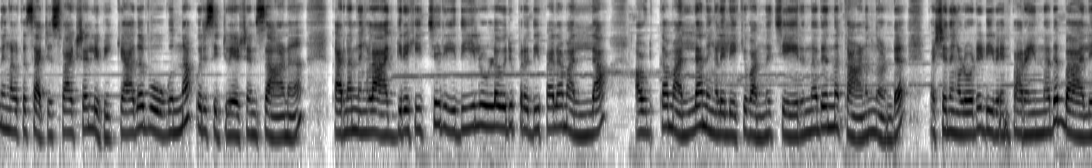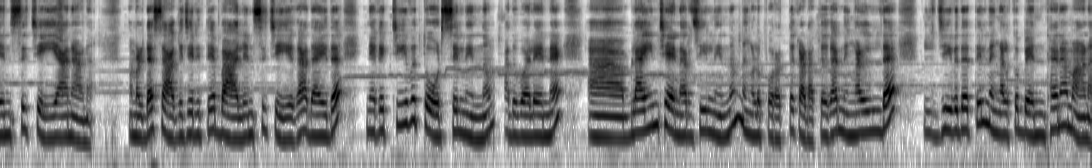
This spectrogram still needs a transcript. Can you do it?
നിങ്ങൾക്ക് സാറ്റിസ്ഫാക്ഷൻ ലഭിക്കാതെ പോകുന്ന ഒരു സിറ്റുവേഷൻസ് ആണ്. കാരണം നിങ്ങൾ ആഗ്രഹിച്ച രീതിയിലുള്ള ഒരു പ്രതിഫലമല്ല ഔട്ട്കം അല്ല നിങ്ങളിലേക്ക് വന്ന് ചേരുന്നതെന്ന് കാണുന്നുണ്ട്. പക്ഷെ നിങ്ങളോട് ഡിവൈൻ പറയുന്നത് ബാലൻസ് ചെയ്യാനാണ്. നമ്മളുടെ സാഹചര്യത്തെ ബാലൻസ് ചെയ്യുക. അതായത് നെഗറ്റീവ് തോട്ട്സിൽ നിന്നും അതുപോലെ തന്നെ ബ്ലൈൻഡ് എനർജിയിൽ നിന്നും നിങ്ങൾ പുറത്ത് കടക്കുക. നിങ്ങളുടെ ജീവിതത്തിൽ നിങ്ങൾക്ക് ബന്ധനമാണ്.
